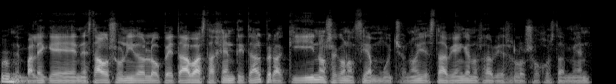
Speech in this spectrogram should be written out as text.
Vale que en Estados Unidos lo petaba esta gente y tal, pero aquí no se conocían mucho, ¿no? Y está bien que nos abriese los ojos también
